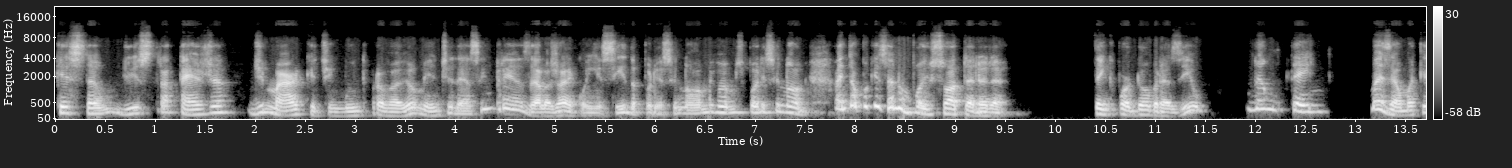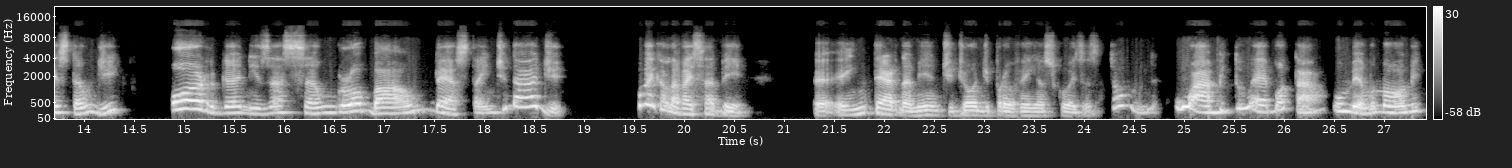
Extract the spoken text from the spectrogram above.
Questão de estratégia de marketing, muito provavelmente, dessa empresa. Ela já é conhecida por esse nome, vamos por esse nome. Ah, então por que você não põe só Tararã? Tem que pôr do Brasil? Não tem. Mas é uma questão de organização global desta entidade. Como é que ela vai saber eh, internamente de onde provém as coisas? Então, o hábito é botar o mesmo nome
